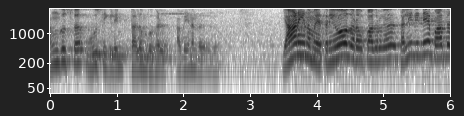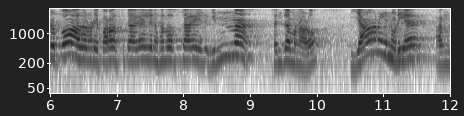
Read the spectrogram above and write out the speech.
அங்குச ஊசிகளின் தழும்புகள் அப்படின்னு அந்த இது. யானையை நம்ம எத்தனையோ தடவை பார்த்துருக்கோம். தள்ளி நின்னே பார்த்துருப்போம். அதனுடைய பரவசத்துக்காக இல்லைன்னா சந்தோஷத்துக்காக இல்லை என்ன செஞ்சோம்னாலும் யானையினுடைய அந்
